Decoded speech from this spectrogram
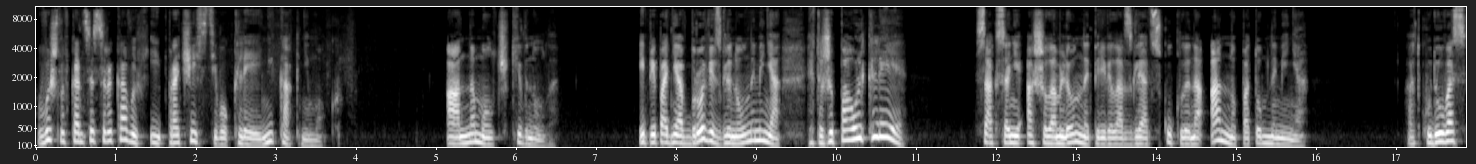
вышло в конце сороковых, и прочесть его Клея никак не мог. Анна молча кивнула. И, приподняв брови, взглянул на меня. «Это же Пауль Клея!» Саксони ошеломленно перевела взгляд с куклы на Анну, потом на меня. «Откуда у вас...»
